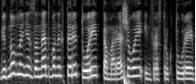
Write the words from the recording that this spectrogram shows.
відновлення занедбаних територій та мережевої інфраструктури.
